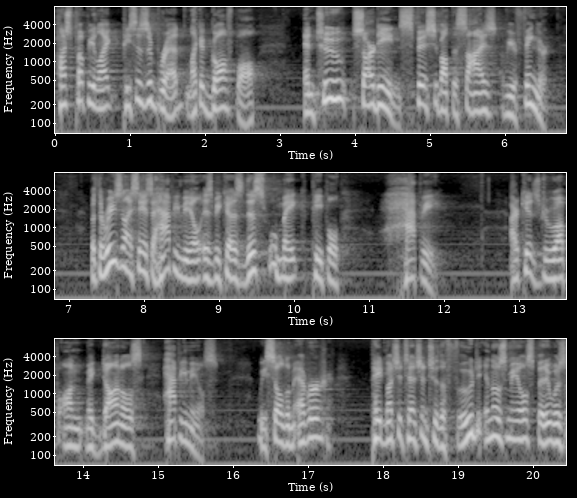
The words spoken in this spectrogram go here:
hush puppy like pieces of bread, like a golf ball, and two sardines, fish about the size of your finger. But the reason I say it's a happy meal is because this will make people happy. Our kids grew up on McDonald's Happy Meals. We seldom ever paid much attention to the food in those meals, but it was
